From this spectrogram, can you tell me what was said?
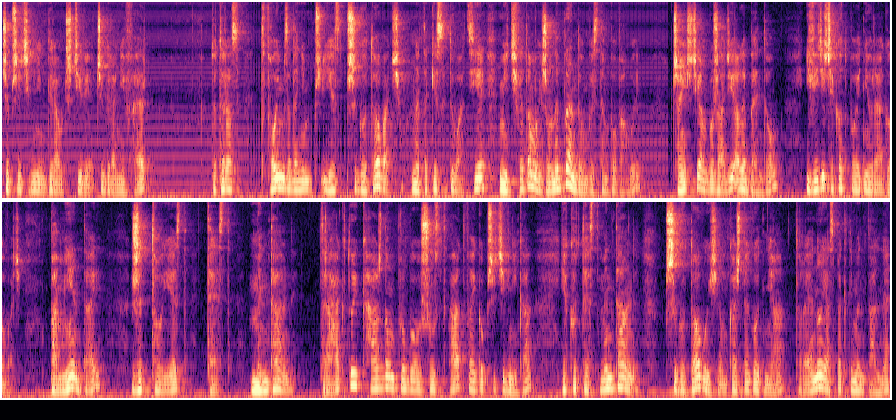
czy przeciwnik gra uczciwie, czy gra nie fair, to teraz Twoim zadaniem jest przygotować się na takie sytuacje, mieć świadomość, że one będą występowały, częściej albo rzadziej, ale będą, i wiedzieć, jak odpowiednio reagować. Pamiętaj, że to jest test mentalny. Traktuj każdą próbę oszustwa Twojego przeciwnika jako test mentalny. Przygotowuj się każdego dnia, trenuj aspekty mentalne,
